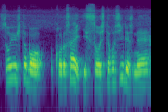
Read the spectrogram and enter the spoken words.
そういう人もこの際一掃してほしいですね。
